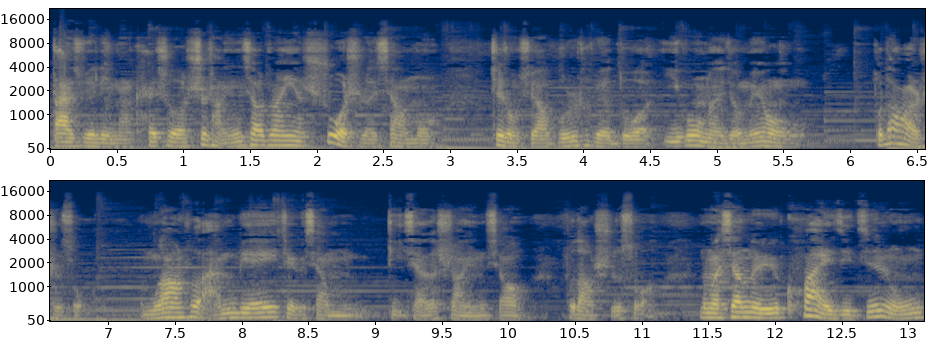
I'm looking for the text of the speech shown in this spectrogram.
大学里面开设市场营销专业硕士的项目，这种学校不是特别多，一共呢就没有不到二十所。我们刚刚说的 MBA 这个项目底下的市场营销不到十所。那么相对于会计、金融。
